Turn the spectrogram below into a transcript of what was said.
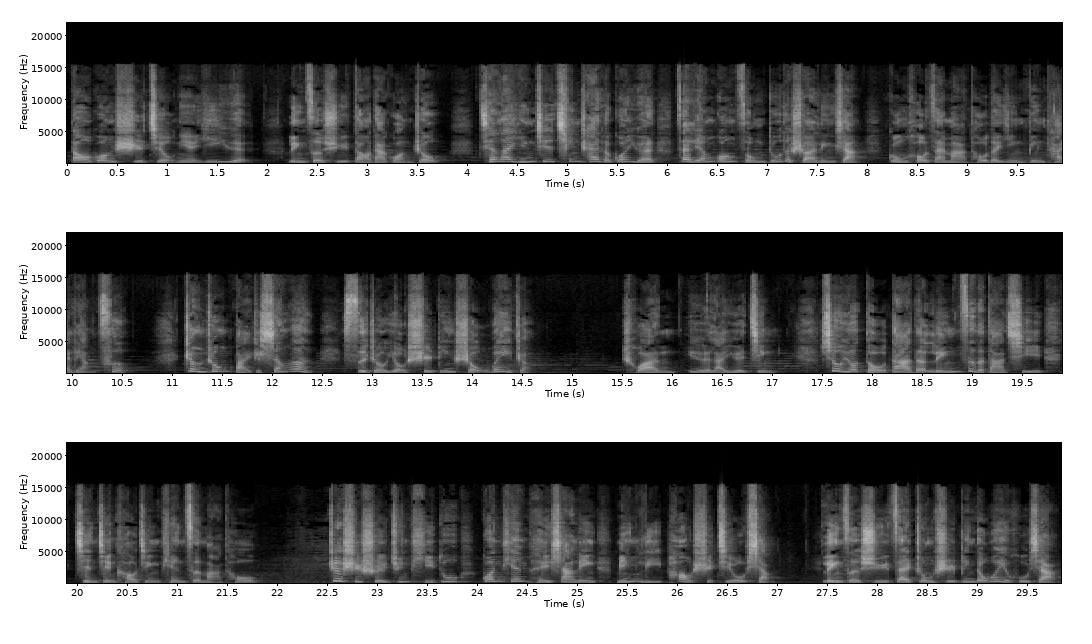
道光十九年一月，林则徐到达广州，前来迎接钦差的官员在两广总督的率领下，恭候在码头的迎宾台两侧，正中摆着香案，四周有士兵守卫着。船越来越近。绣有斗大的“林”字的大旗渐渐靠近天字码头，这时水军提督关天培下令鸣礼炮十九响。林则徐在众士兵的卫护下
